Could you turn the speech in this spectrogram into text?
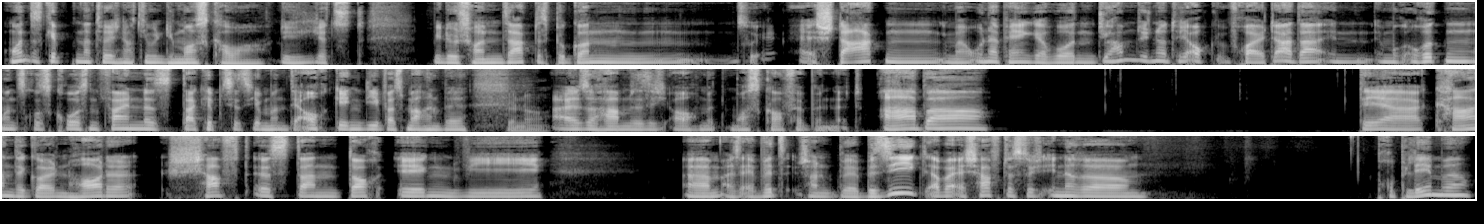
Und es gibt natürlich noch die, die Moskauer, die jetzt, wie du schon sagtest, begonnen zu erstarken, immer unabhängiger wurden. Die haben sich natürlich auch gefreut. Ja, da in, im Rücken unseres großen Feindes, da gibt's jetzt jemand, der auch gegen die was machen will. Genau. Also haben sie sich auch mit Moskau verbündet. Aber der Khan der Golden Horde schafft es dann doch irgendwie ähm, also er wird schon besiegt, aber er schafft es durch innere Probleme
